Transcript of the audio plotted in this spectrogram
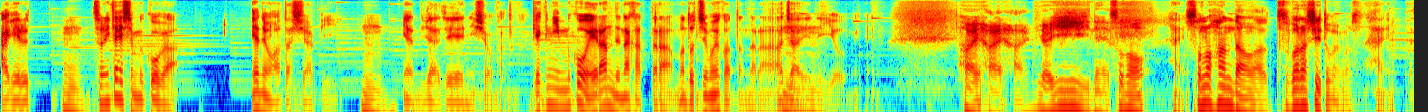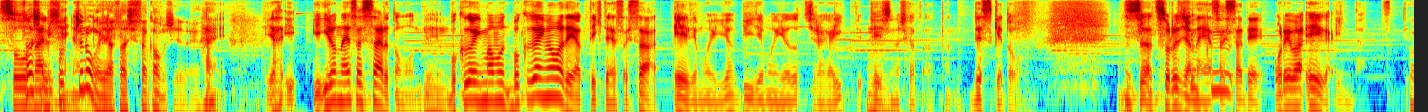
あげる。うん。それに対して向こうが、いやでも私は B。いうん。や、じゃあ J にしようかとか。逆に向こうを選んでなかったら、まあどっちもよかったんなら、あ、じゃあ A でいいよ、みたいな。はいはいはい。いや、いいね。その、はい。その判断は素晴らしいと思います。はい。そうなりたいなそっちの方が優しさかもしれないね。はい。いやい、いろんな優しさあると思うんで、うん僕が今も、僕が今までやってきた優しさは A でもいいよ、B でもいいよ、どちらがいいっていう提示の仕方だったんですけど、実はそれじゃない優しさで、俺は A がいいんだ。う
